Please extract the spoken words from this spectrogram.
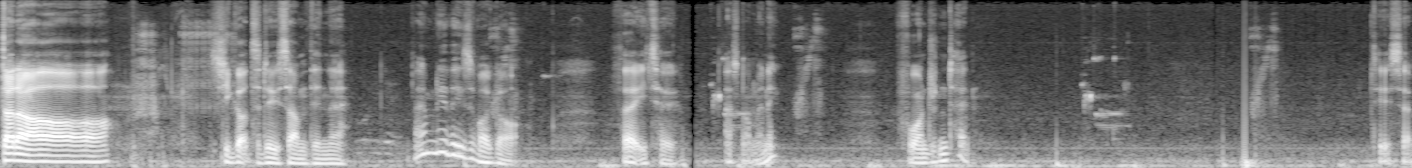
Ta-da! She got to do something there. How many of these have I got? 32. That's not many. 410. Tier 7.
